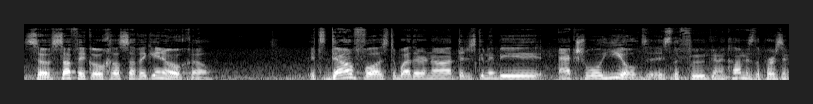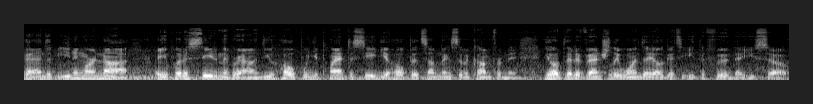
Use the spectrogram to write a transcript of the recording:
so safek ochel, safek in ochel. It's doubtful as to whether or not there's going to be actual yield. Is the food going to come? Is the person going to end up eating or not? Or you put a seed in the ground. You hope when you plant a seed, you hope that something's going to come from it. You hope that eventually one day you'll get to eat the food that you sow.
